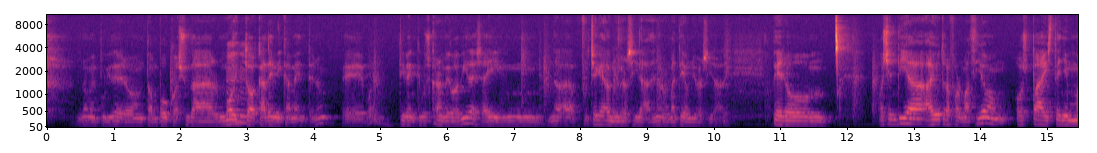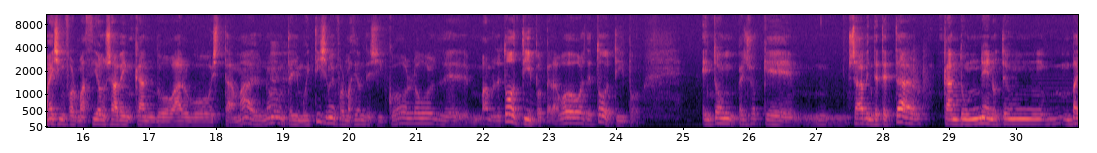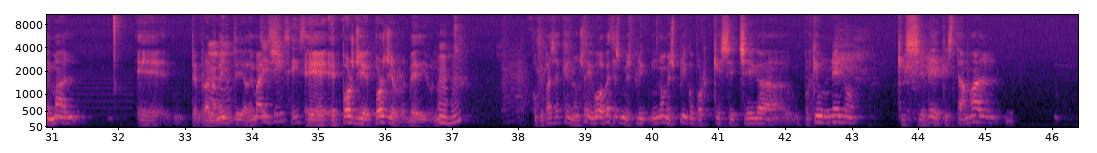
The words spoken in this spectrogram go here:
non me puideron tampouco axudar moito uh -huh. académicamente, non? E, bueno, tiven que buscar a meva vida e saí, na, cheguei á universidade, non, matei a universidade. Pero, Hoxe en día hai outra formación, os pais teñen máis información, saben cando algo está mal, non? Mm. Teñen moitísima información de psicólogos, de, vamos, de todo tipo, pedagogos, de todo tipo. Entón, penso que mm, saben detectar cando un neno ten un vai mal, eh, tempranamente, uh -huh. ademais, sí, sí, sí, sí. eh, e porlle, porlle remedio, non? Uh -huh O que pasa é que non sei, eu a veces me explico, non me explico por que se chega, por que un neno que se ve que está mal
